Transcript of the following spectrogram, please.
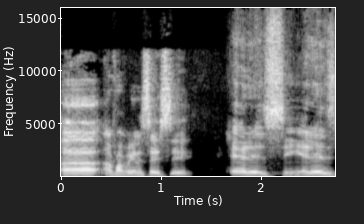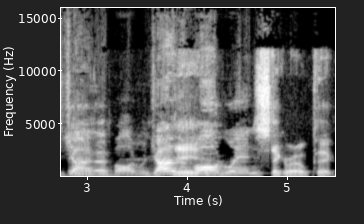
uh, I'm probably gonna say C. It is C. It is Jonathan Yeah. Baldwin. Jonathan Yeah. Baldwin, Second round pick.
